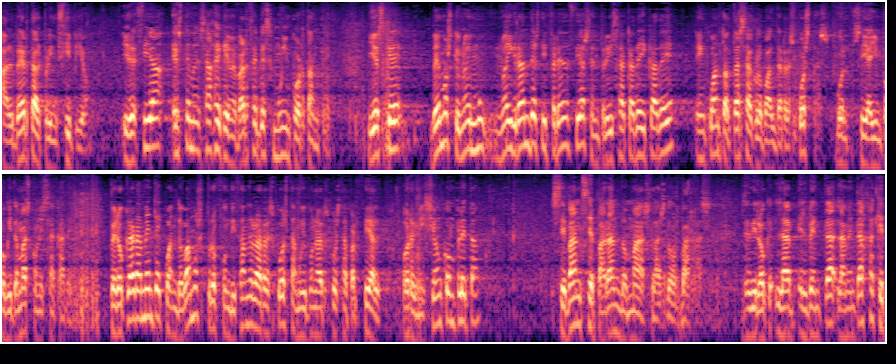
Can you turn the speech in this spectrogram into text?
Alberta al principio. Y decía este mensaje que me parece que es muy importante. Y es que vemos que no hay, grandes diferencias entre ISA-KD y KD en cuanto a tasa global de respuestas. Bueno, sí hay un poquito más con ISA-KD. Pero claramente cuando vamos profundizando la respuesta, muy buena respuesta parcial o remisión completa, se van separando más las dos barras. Es decir, la, ventaja que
